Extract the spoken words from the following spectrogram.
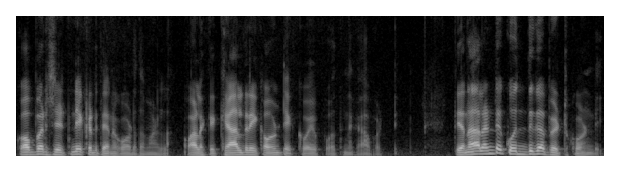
కొబ్బరి చట్నీ ఇక్కడ తినకూడదు మళ్ళీ. వాళ్ళకి క్యాలరీ కౌంట్ ఎక్కువైపోతుంది కాబట్టి. తినాలంటే కొద్దిగా పెట్టుకోండి.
